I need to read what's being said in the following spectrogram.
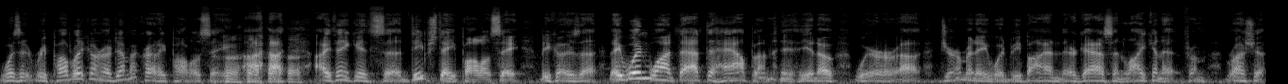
was it Republican or Democratic policy? I, I, think it's a deep state policy because uh, they wouldn't want that to happen, you know, where uh, Germany would be buying their gas and liking it from Russia.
